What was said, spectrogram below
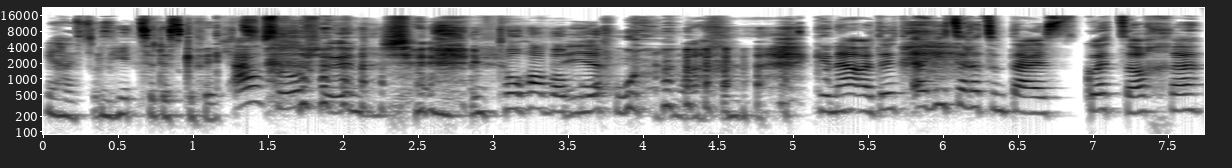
Wie heißt das? im Hitze des Gefechts. Auch so schön. schön. Im Toha Wabohu. genau, dort gibt es zum Teil gute Sachen.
